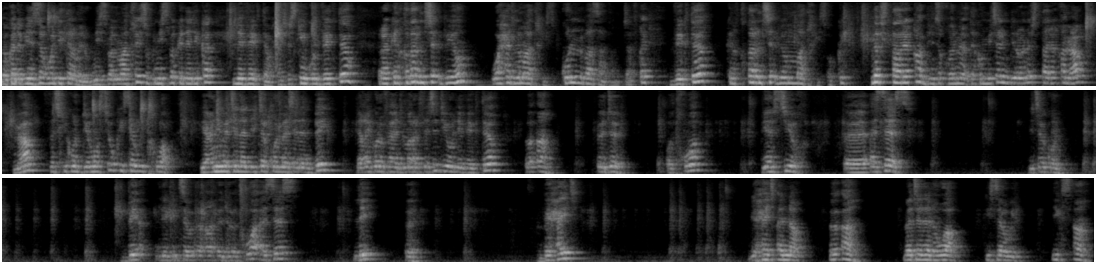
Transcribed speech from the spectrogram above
donc هذا bien sûr هو déterminant بالنسبة لل matrice وبالنسبه كذلك les vecteurs حيت فاش كنقول vecteur راه كنقدر ننشا بهم واحد ال matrice بكل بساطه متفقين vecteur كنقدر ننشا بهم matrice OK؟ نفس الطريقة بغيت قبل ما نعطيكم مثال نديرو نفس الطريقة مع مع فاش كيكون dimension كيساوي 3 يعني مثلا اللي تكون مثلا B اللي غيكونوا في هذه المرة ثلاثة ديال les vecteurs u 1 u 2 u 3 bien sûr أساس اللي تكون B اللي كتساوي u 1 u 2 u 3 أساس لي أو بحيث بحيث أن u 1 مثلا هو كيساوي x 1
